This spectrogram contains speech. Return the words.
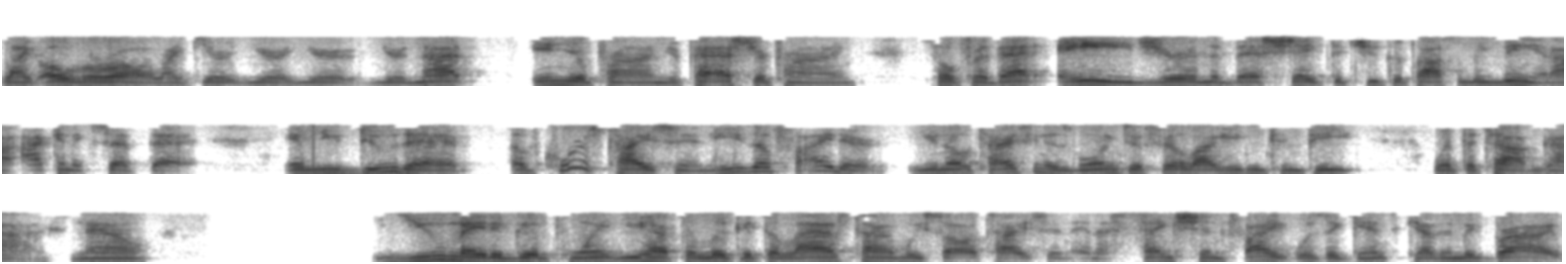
like overall. Like you're you're you're you're not in your prime. You're past your prime. So for that age, you're in the best shape that you could possibly be in. I, I can accept that. And you do that, of course, Tyson, he's a fighter. You know, Tyson is going to feel like he can compete with the top guys. Now, you made a good point. You have to look at the last time we saw Tyson in a sanctioned fight was against Kevin McBride.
